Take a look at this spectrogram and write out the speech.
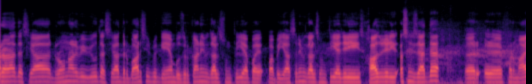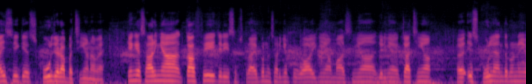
ਤੁਸੀਂ ਕੀ ਮਾਵਾ ਰਾੜਾ ਦੱਸਿਆ ਡਰੋਨ ਨਾਲ ਵੀ ਵਿਊ ਦੱਸਿਆ ਦਰਬਾਰ ਸ਼ਰੀਫ ਗਏ ਆ ਬਜ਼ੁਰਗਾਂ ਨੇ ਵੀ ਗੱਲ ਸੁਣਤੀ ਹੈ ਪਾ- ਪਾਪਾ ਯਾਸਰ ਨੇ ਵੀ ਗੱਲ ਸੁਣਤੀ ਹੈ ਜਿਹੜੀ ਖਾਸ ਜਿਹੜੀ ਅਸੀਂ ਜ਼ਿਆਦਾ ਅ, ਅ, ਫਰਮਾਇਸ਼ ਸੀ ਕਿ ਸਕੂਲ ਜਿਹੜਾ ਬੱਚੀਆਂ ਨਾਲ ਹੈ। ਕਿਉਂਕਿ ਸਾਰੀਆਂ ਕਾਫੀ ਜਿਹੜੀ ਸਬਸਕ੍ਰਾਈਬਰ ਨੇ ਸਾਡੀਆਂ ਭੂਆ ਹੈਗੀਆਂ ਮਾਸੀਆਂ ਜਿਹੜੀਆਂ ਚਾਚੀਆਂ ਅ, ਇਸ ਸਕੂਲ ਦੇ ਅੰਦਰ ਉਹਨੇ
